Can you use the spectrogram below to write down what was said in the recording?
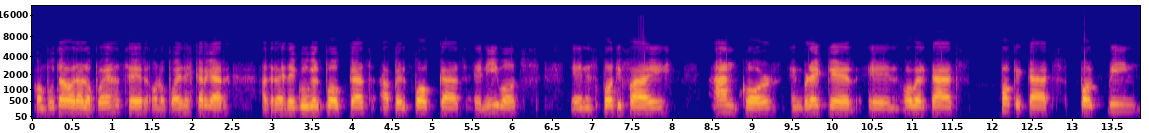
computadora, lo puedes hacer o lo puedes descargar a través de Google Podcast, Apple Podcast, en eBots, en Spotify, Anchor, en Breaker, en Overcast, Pocket Cats, Podbean,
